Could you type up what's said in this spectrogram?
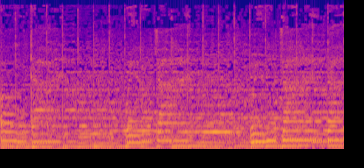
or die. Win or die. Win or die. die.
